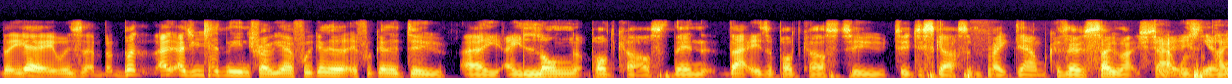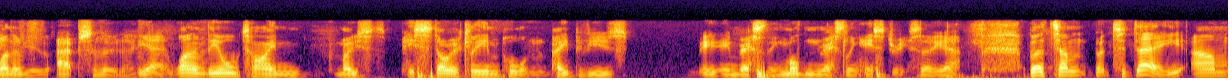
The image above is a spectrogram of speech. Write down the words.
but yeah, it was. uh, But but as you said in the intro, yeah, if we're gonna if we're gonna do a a long podcast, then that is a podcast to to discuss and break down because there's so much to That it. was the one of. Absolutely. yeah one of the all time most historically important pay per views in, in wrestling, modern wrestling history. So yeah, but um, but today um,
